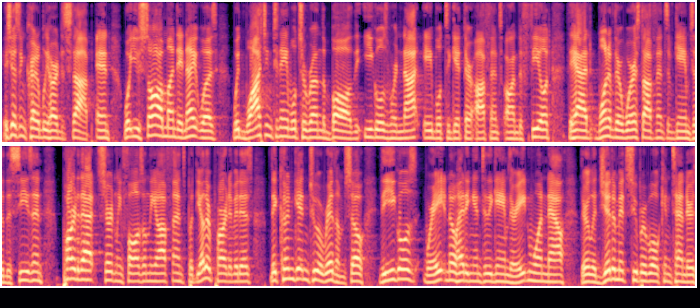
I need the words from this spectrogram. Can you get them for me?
It's just incredibly hard to stop. And what you saw on Monday night was with Washington able to run the ball, the Eagles were not able to get their offense on the field. They had one of their worst offensive games of the season. Part of that certainly falls on the offense, but the other part of it is they couldn't get into a rhythm. So the Eagles were 8 0 heading into the game. They're 8 1 now. They're legitimate Super Bowl contenders.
